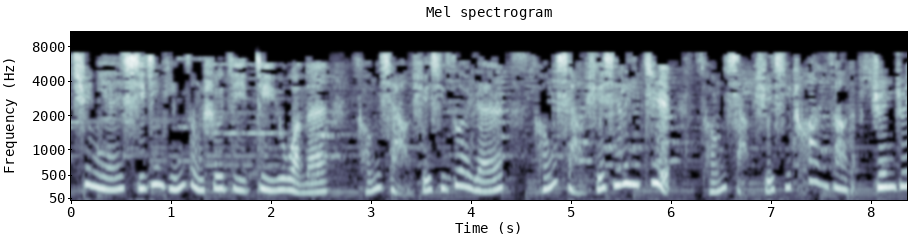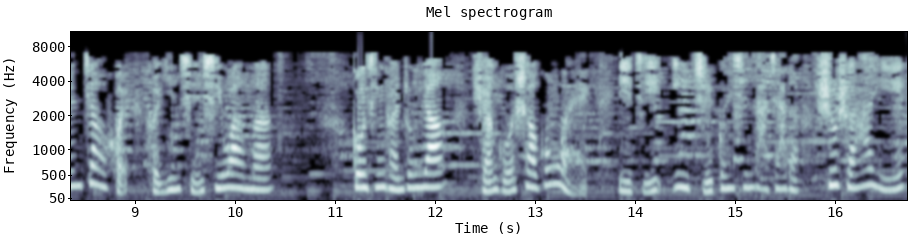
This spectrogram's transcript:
去年习近平总书记寄予我们从小学习做人、从小学习励志、从小学习创造的谆谆教诲和殷勤希望吗？共青团中央、全国少工委以及一直关心大家的叔叔阿姨、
